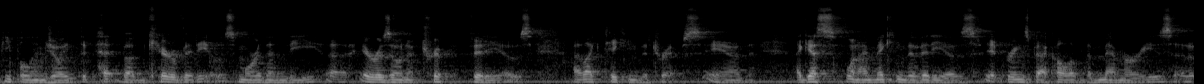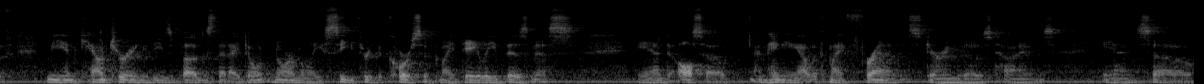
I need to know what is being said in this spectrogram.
people enjoyed the pet bug care videos more than the uh, Arizona trip videos. I like taking the trips and I guess when I'm making the videos, it brings back all of the memories of me encountering these bugs that I don't normally see through the course of my daily business. And also, I'm hanging out with my friends during those times. And so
